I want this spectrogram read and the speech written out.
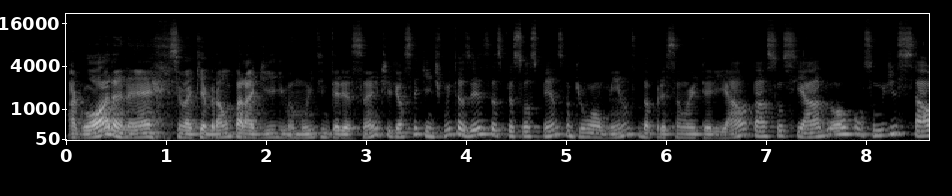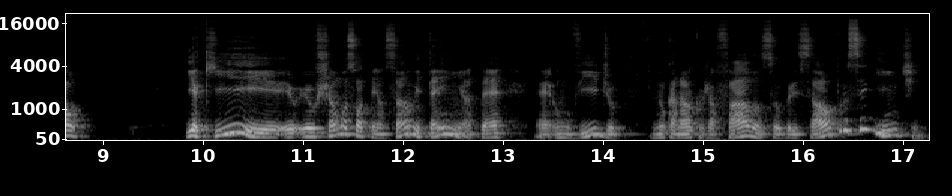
Agora, né, você vai quebrar um paradigma muito interessante, que é o seguinte: muitas vezes as pessoas pensam que o aumento da pressão arterial está associado ao consumo de sal. E aqui eu, eu, chamo a sua atenção, e tem até é, um vídeo no canal que eu já falo sobre sal, para o seguinte:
